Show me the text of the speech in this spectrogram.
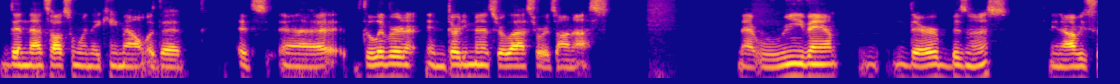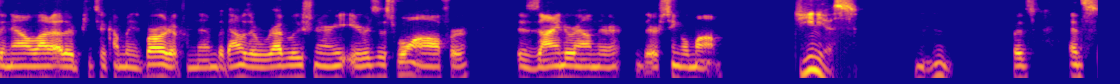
then that's also when they came out with a it's uh, delivered in 30 minutes or less or it's on us that revamp their business and obviously now a lot of other pizza companies borrowed it from them, but that was a revolutionary, irresistible offer designed around their their single mom. Genius. Mm-hmm. But it's it's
